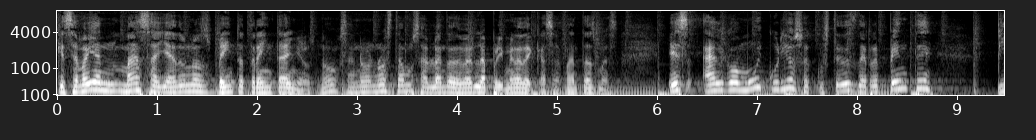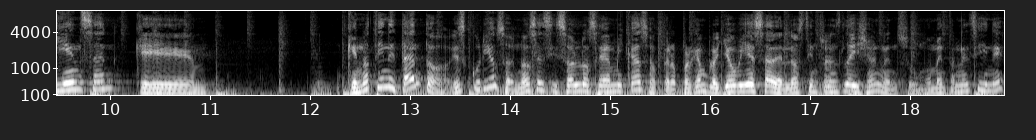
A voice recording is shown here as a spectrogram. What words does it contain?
que se vayan más allá de unos 20 o 30 años, ¿no? O sea, no, no estamos hablando de ver la primera de Cazafantasmas. Es algo muy curioso que ustedes de repente piensan que, que no tiene tanto. Es curioso, no sé si solo sea mi caso, pero por ejemplo, yo vi esa de Lost in Translation en su momento en el cine.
